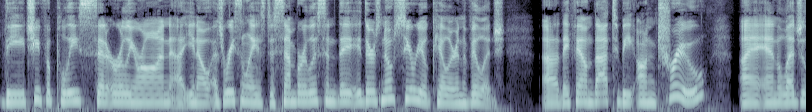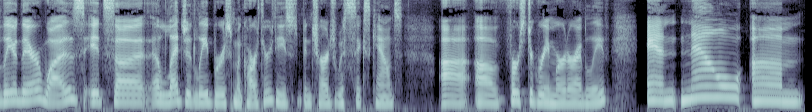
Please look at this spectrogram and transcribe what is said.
the chief of police said earlier on, uh, you know, as recently as December, listen, they, there's no serial killer in the village. Uh, they found that to be untrue. Uh, and allegedly there was. It's uh, allegedly Bruce McArthur. He's been charged with six counts of first degree murder, I believe. And now um,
